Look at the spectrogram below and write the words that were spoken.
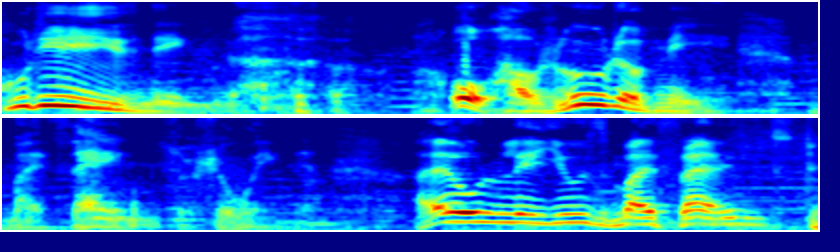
Good evening. oh, how rude of me. My fangs are showing. I only use my fangs to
